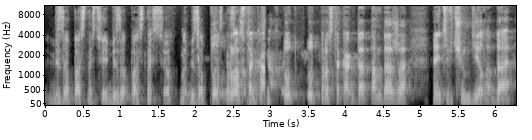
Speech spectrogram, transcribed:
безопасностью и безопасностью. Но безопасность Тут просто как? Тут, тут просто как? Да, там даже, знаете, в чем дело, да?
